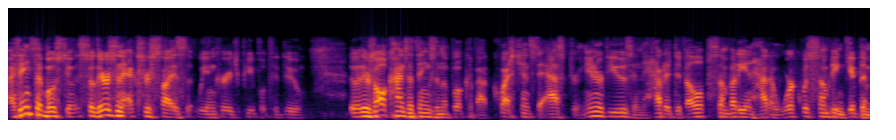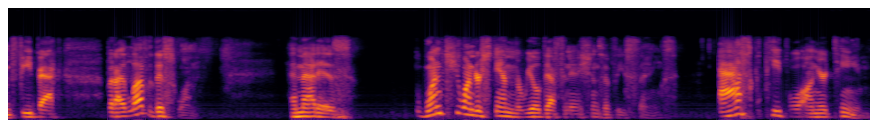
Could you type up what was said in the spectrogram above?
I think the most so there's an exercise that we encourage people to do. There's all kinds of things in the book about questions to ask during interviews and how to develop somebody and how to work with somebody and give them feedback. But I love this one. And that is once you understand the real definitions of these things, ask people on your team,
